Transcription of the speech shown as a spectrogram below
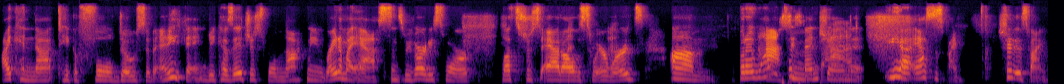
I cannot take a full dose of anything because it just will knock me right on my ass. Since we've already swore, let's just add all the swear words. Um, but I wanted ass to mention, bad. yeah, ass is fine. Shit is fine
